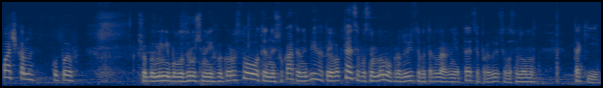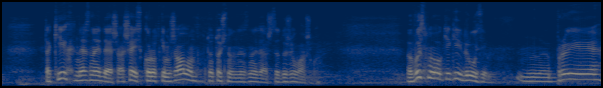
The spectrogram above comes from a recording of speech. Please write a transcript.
пачками купив, щоб мені було зручно їх використовувати, не шукати, не бігати. В аптеці в основному продаються ветеринарні аптеці, продаються в основному такі. Таких не знайдеш, а ще й з коротким жалом, то точно не знайдеш. Це дуже важко. Висновок який, друзі? При,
